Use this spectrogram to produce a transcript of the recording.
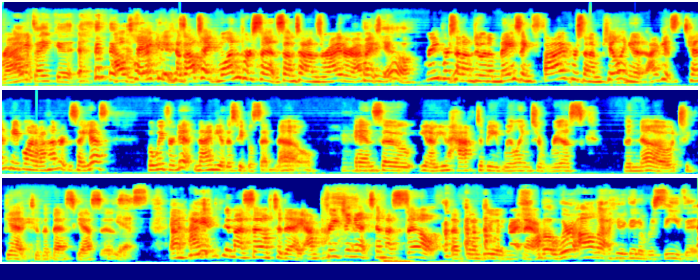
right? I'll take it. I'll take it because I'll take 1% sometimes, right? Or I might yeah. 3%, I'm doing amazing. 5%, I'm killing it. I get 10 people out of 100 to say yes. But we forget 90 of those people said no. Mm-hmm. And so, you know, you have to be willing to risk the no to get to the best yeses. Yes. And I'm preaching I, to myself today. I'm preaching it to myself. That's what I'm doing right now. But we're all out here going to receive it.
